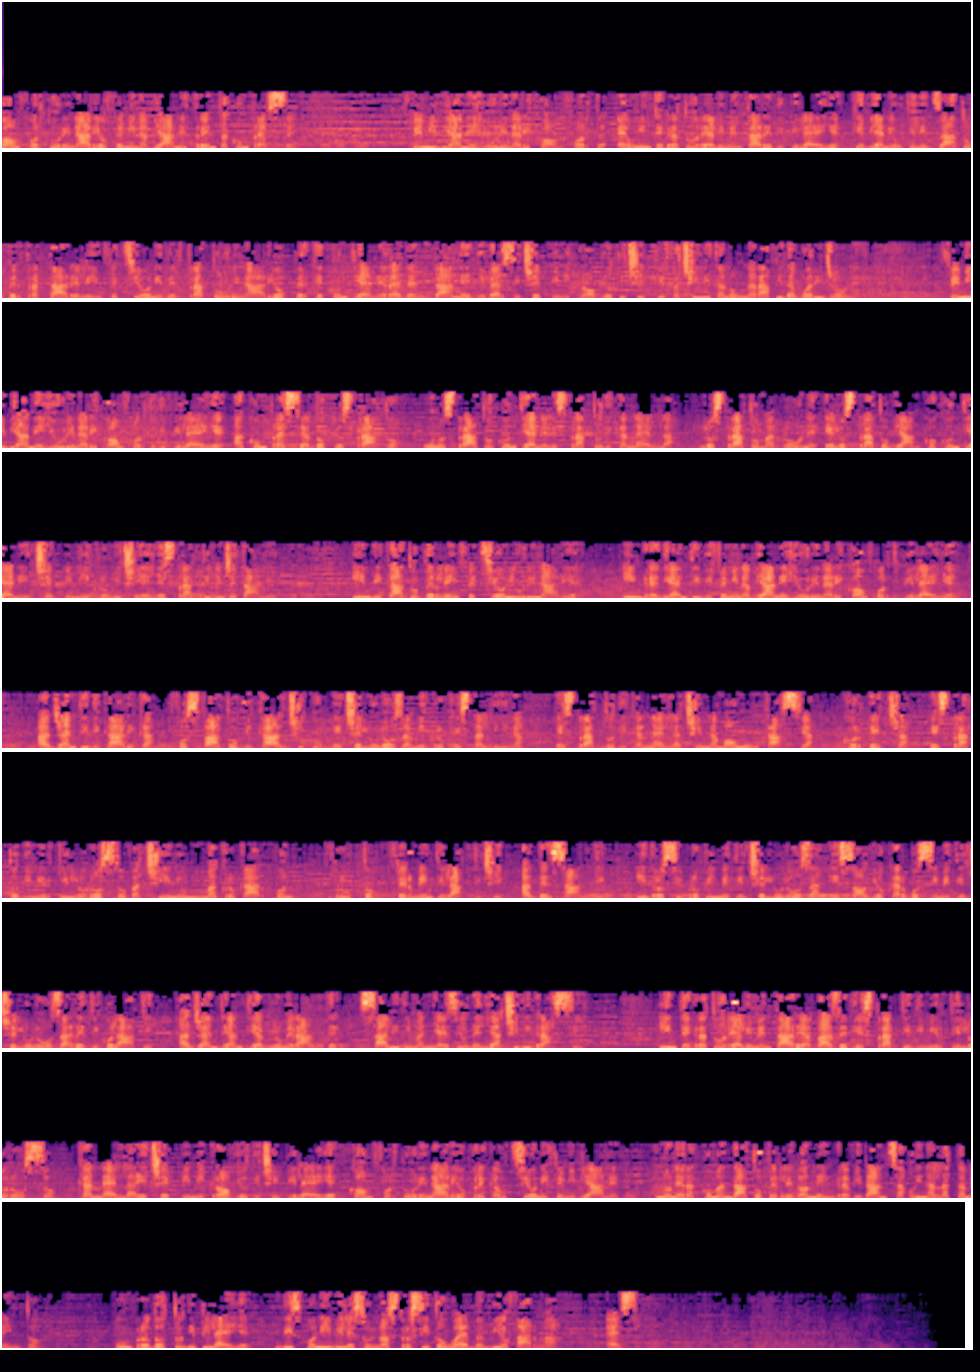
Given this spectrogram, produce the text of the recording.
Comfort urinario Feminabiane 30 compresse. Femidiane Urinary Comfort è un integratore alimentare di pileie che viene utilizzato per trattare le infezioni del tratto urinario perché contiene Red and Dan e diversi ceppi microbiotici che facilitano una rapida guarigione. Femibiane Urinary Comfort di pileie ha compresse a doppio strato. Uno strato contiene l'estratto di cannella, lo strato marrone e lo strato bianco contiene i ceppi microbici e gli estratti vegetali. Indicato per le infezioni urinarie. Ingredienti di Feminabiane Urinary Comfort Pileie. Agenti di carica, fosfato bicalcico e cellulosa microcristallina, estratto di cannella Cinnamomum cassia, corteccia, estratto di mirtillo rosso Vaccinium macrocarpon, frutto, fermenti lattici, addensanti, idrossipropilmetilcellulosa e sodio carbossimetilcellulosa reticolati, agente antiagglomerante, sali di magnesio degli acidi grassi. Integratore alimentare a base di estratti di mirtillo rosso, cannella e ceppi microbiotici pileie, comfort urinario precauzioni femidiane, non è raccomandato per le donne in gravidanza o in allattamento. Un prodotto di Pileie, disponibile sul nostro sito web Biofarma. S.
